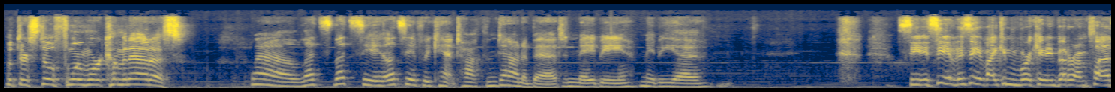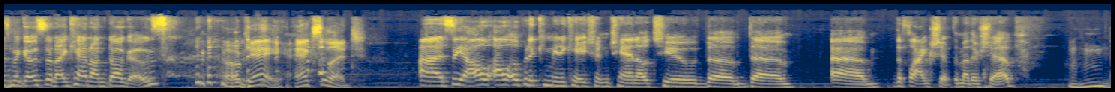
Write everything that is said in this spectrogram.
but there's still four more coming at us. Well, let's let's see let's see if we can't talk them down a bit and maybe maybe uh see see if see if I can work any better on plasma ghosts than I can on doggos. Okay, excellent. Uh, so yeah, I'll I'll open a communication channel to the the um the flagship, the mothership. Hmm.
